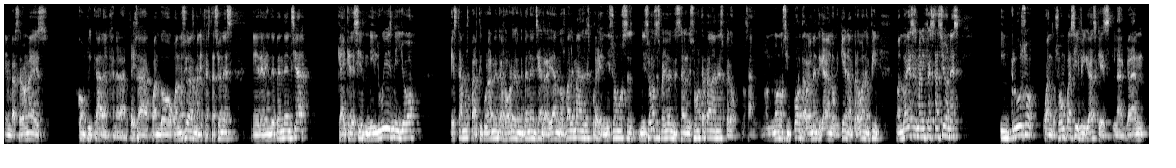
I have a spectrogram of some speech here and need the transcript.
en Barcelona es complicada en general. Sí. O sea, cuando, cuando han sido las manifestaciones eh, de la independencia, que hay que decir, ni Luis ni yo estamos particularmente a favor de la independencia, en realidad nos vale madres porque Sí. ni, somos, ni somos españoles ni, somos catalanes, pero o sea, no, no nos importa realmente que hagan lo que quieran. Pero bueno, en fin, cuando hay esas manifestaciones, incluso cuando son pacíficas, que es la gran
